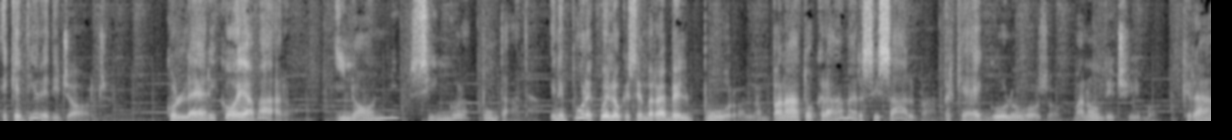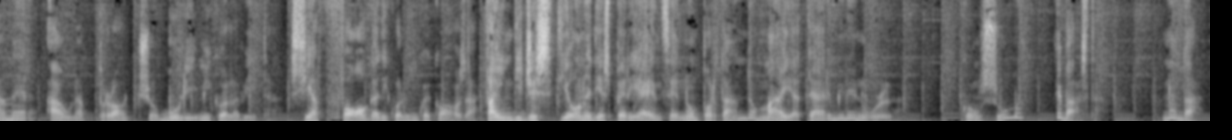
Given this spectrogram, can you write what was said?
E che dire di George? Collerico e avaro in ogni singola puntata. E neppure quello che sembrerebbe il puro, allampanato Kramer si salva, perché è goloso, ma non di cibo. Kramer ha un approccio bulimico alla vita, si affoga di qualunque cosa, fa indigestione di esperienze, non portando mai a termine nulla. Consuma e basta. Non dà.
